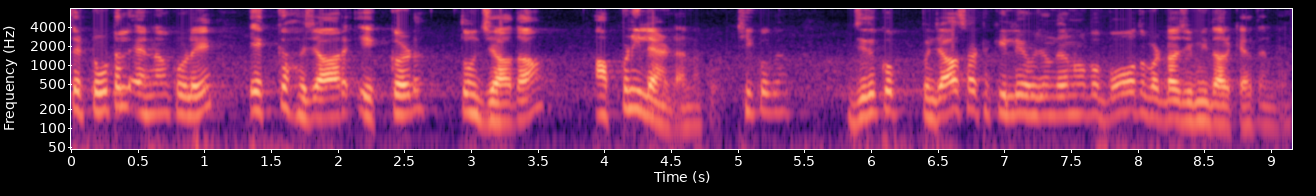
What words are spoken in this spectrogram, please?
ਤੇ ਟੋਟਲ ਇਹਨਾਂ ਕੋਲੇ 1000 ਏਕੜ ਤੋਂ ਜ਼ਿਆਦਾ ਆਪਣੀ ਲੈਂਡ ਹੈ ਇਹਨਾਂ ਕੋਲ। ਠੀਕ ਹੋ ਗਿਆ? ਜਿਹਦੇ ਕੋਲ 50 60 ਕਿੱਲੇ ਹੋ ਜਾਂਦੇ ਉਹਨੂੰ ਆਪਾਂ ਬਹੁਤ ਵੱਡਾ ਜ਼ਿਮੀਂਦਾਰ ਕਹਿ ਦਿੰਦੇ ਆ।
